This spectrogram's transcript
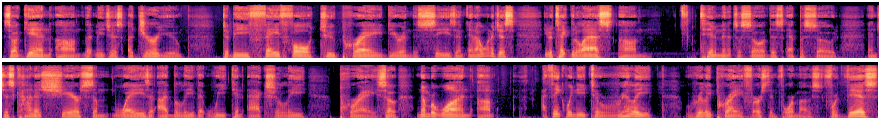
so again, um, let me just adjure you to be faithful to pray during this season. And I want to just you know take the last um, ten minutes or so of this episode and just kind of share some ways that I believe that we can actually pray. So, number one, um, I think we need to really, really pray first and foremost for this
